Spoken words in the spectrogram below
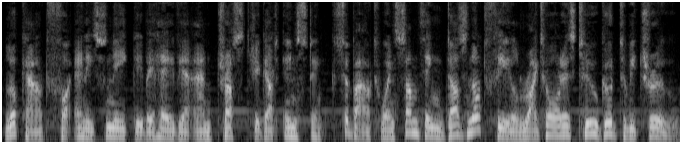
Look out for any sneaky behavior and trust your gut instinct about when something does not feel right or is too good to be true.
